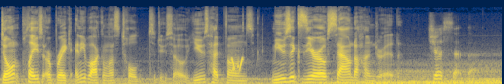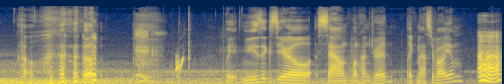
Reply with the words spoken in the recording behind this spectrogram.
don't place or break any block unless told to do so. Use headphones. Music zero, sound 100. Just said that. Oh. Wait, music zero, sound 100? Like master volume? Uh huh.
